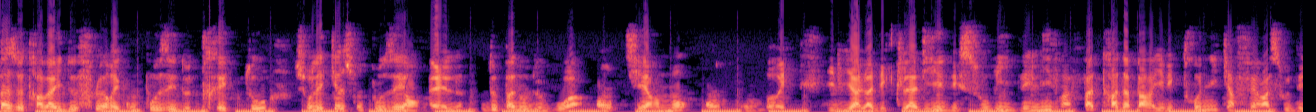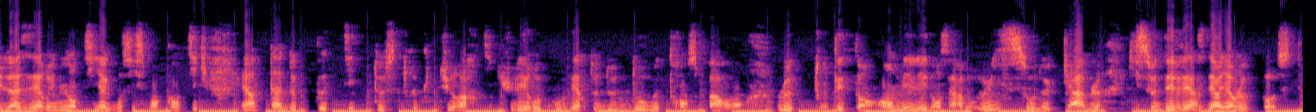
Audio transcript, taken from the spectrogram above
L'espace de travail de Fleur est composé de tréteaux sur lesquels sont posés en L deux panneaux de bois entièrement encombrés. Il y a là des claviers, des souris, des livres, un fatras d'appareils électroniques, un fer à souder laser, une lentille à grossissement quantique et un tas de petites structures articulées recouvertes de dômes transparents, le tout étant emmêlé dans un ruisseau de câbles qui se déverse derrière le poste.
